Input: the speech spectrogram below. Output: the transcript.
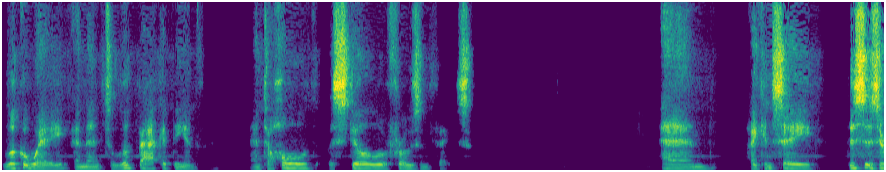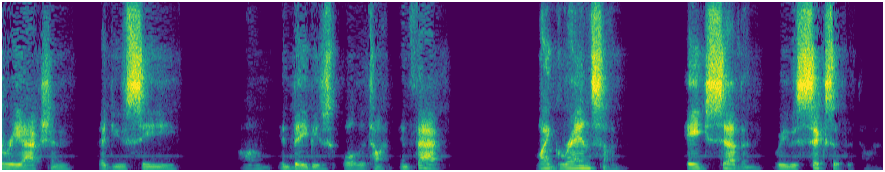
look away and then to look back at the infant and to hold a still or frozen face. And I can say this is a reaction that you see um, in babies all the time. In fact, my grandson age seven, or he was six at the time,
